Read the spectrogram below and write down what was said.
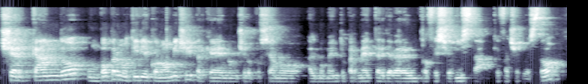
cercando un po' per motivi economici, perché non ce lo possiamo al momento permettere di avere un professionista che faccia questo,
